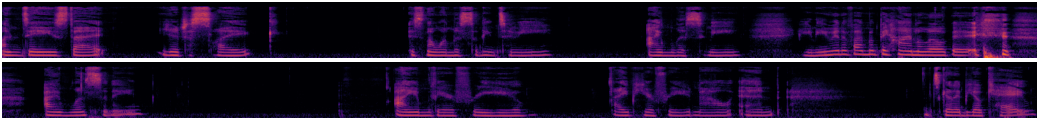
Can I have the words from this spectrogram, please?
on days that you're just like, is no one listening to me? I'm listening. And even if I'm behind a little bit, I'm listening. I am there for you. I'm here for you now, and it's gonna be okay.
